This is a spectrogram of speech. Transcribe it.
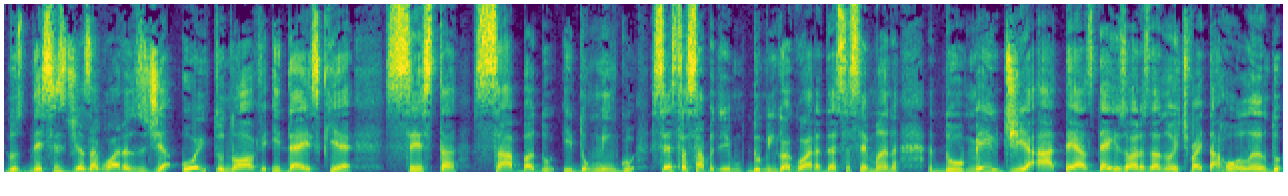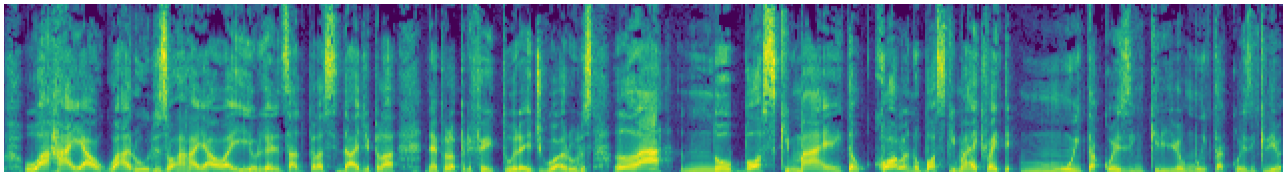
nos, nesses dias agora, nos dias 8, 9 e 10, que é sexta, sábado e domingo. Sexta, sábado e domingo agora dessa semana, do meio-dia até as 10 horas da noite, vai estar tá rolando o Arraial Guarulhos, o Arraial aí organizado pela cidade, pela, né, pela prefeitura aí de Guarulhos, lá no Bosque Maia. Então cola no Bosque Maia que vai ter muita coisa incrível, muita coisa incrível.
